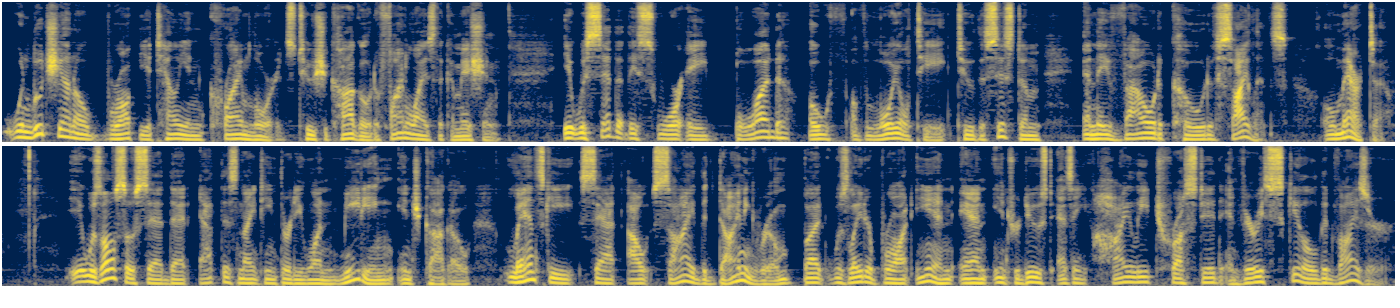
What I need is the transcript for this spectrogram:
When Luciano brought the Italian crime lords to Chicago to finalize the commission, it was said that they swore a blood oath of loyalty to the system and they vowed a code of silence, omerta. It was also said that at this 1931 meeting in Chicago, Lansky sat outside the dining room, but was later brought in and introduced as a highly trusted and very skilled advisor.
